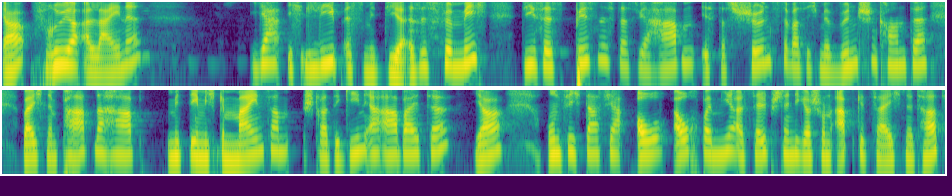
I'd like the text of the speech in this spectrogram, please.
ja, früher alleine ja, ich liebe es mit dir. Es ist für mich, dieses Business, das wir haben, ist das Schönste, was ich mir wünschen konnte, weil ich einen Partner habe, mit dem ich gemeinsam Strategien erarbeite, ja, und sich das ja auch, auch bei mir als Selbstständiger schon abgezeichnet hat.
